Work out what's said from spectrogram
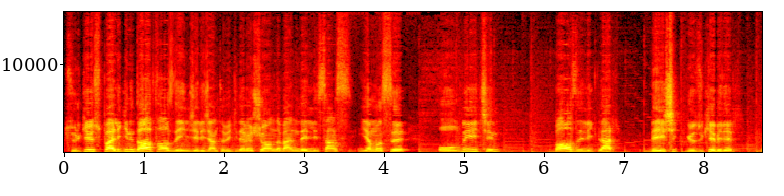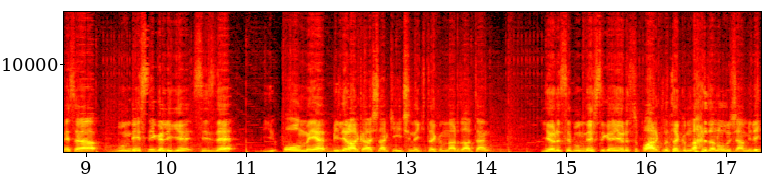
Türkiye Süper Ligi'ni daha fazla inceleyeceğim tabii ki de ve şu anda bende lisans yaması olduğu için bazı ligler değişik gözükebilir. Mesela Bundesliga Ligi sizde olmayabilir arkadaşlar ki içindeki takımlar zaten yarısı Bundesliga yarısı farklı takımlardan oluşan bir lig.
